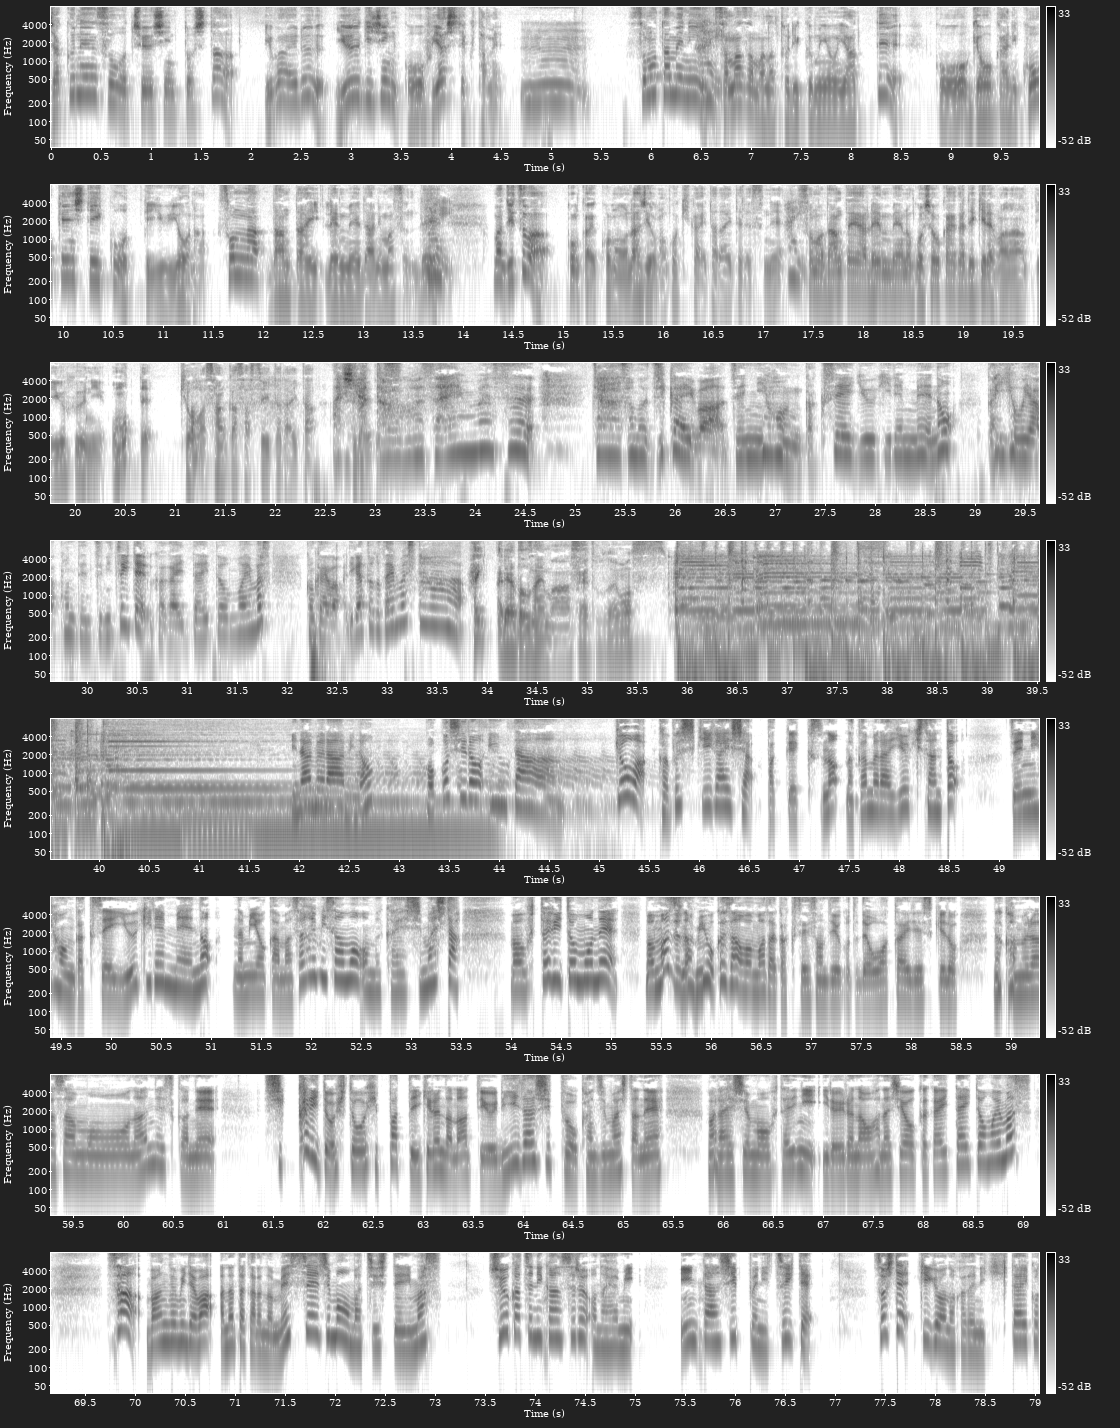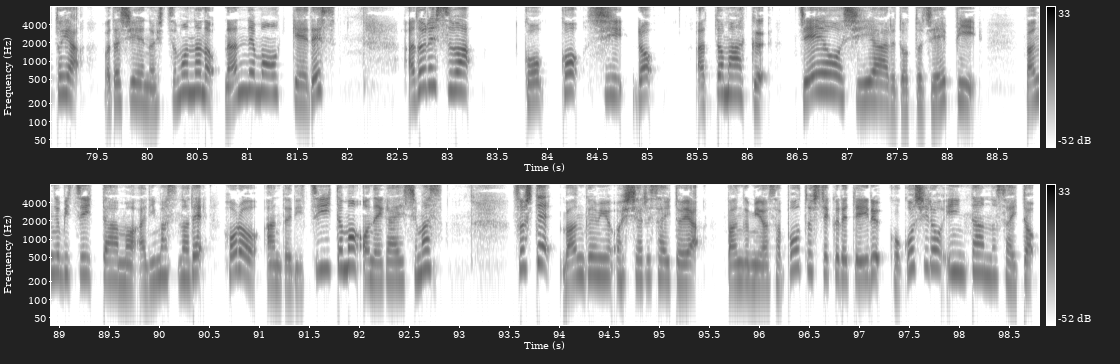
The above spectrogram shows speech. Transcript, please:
若年層を中心としたいわゆる遊戯人口を増やしていくため。うん。そのためはい。にさまざまな取り組みをやって、こう業界に貢献していこうっていうようなそんな団体連盟でありますんで、はいまあ、実は今回このラジオのご機会いただいてですね、はい。その団体や連盟のご紹介ができればなっていうふうに思って今日は参加させていただいたあ次りがと第です。うございます。じゃあその次回は全日本学生遊戯連盟の概要やコンテンツについて伺いたいと思います。今回はありがとうございました。はい、ありがとうございます。ありが。とうございます。稲村亜美のここしろインターン今日は株式会社パック X の中村祐樹さんと全日本学生遊戯連盟の波岡正文さんをお迎えしました。まあ、お二人ともね、まあ、まず波岡さんはまだ学生さんということでお若いですけど、中村さんも何ですかね、しっかりと人を引っ張っていけるんだなっていうリーダーシップを感じましたね。まあ、来週もお二人にいろいろなお話を伺いたいと思います。さあ、番組ではあなたからのメッセージもお待ちしています。就活に関するお悩み、インターンシップについて、そして企業の方に聞きたいことや私への質問など何でも OK です。アドレスは、ここしろ、アットマーク、jocr.jp。番組ツイッターもありますので、フォローリツイートもお願いします。そして番組オフィシャルサイトや番組をサポートしてくれているここしろインターンのサイト、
